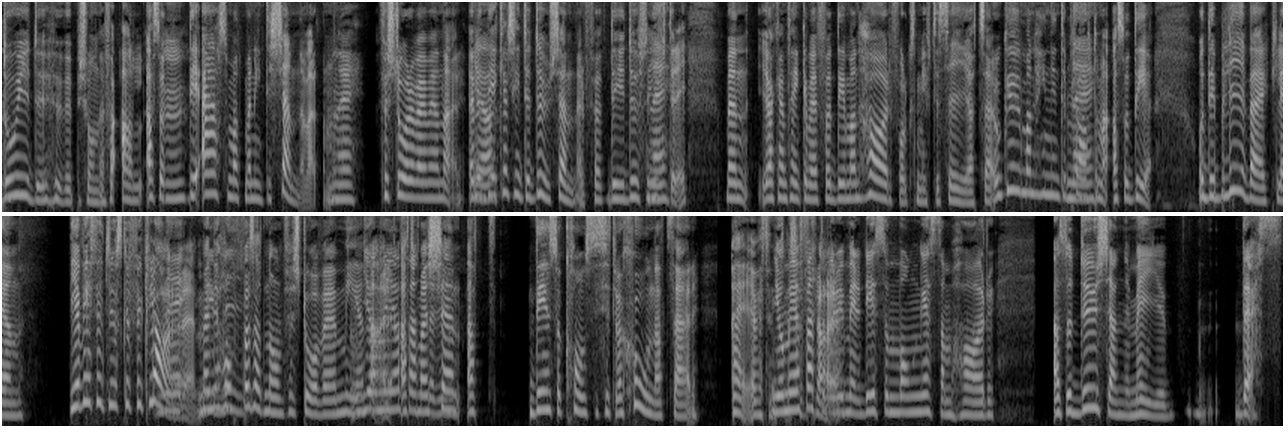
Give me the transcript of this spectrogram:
då är ju du huvudpersonen för alla. Alltså Mm. det är som att man inte känner varandra. nej. Förstår du vad jag menar? Eller Ja. det kanske inte du känner, för det är du som Nej. gifter dig. Men jag kan tänka mig, för det man hör folk som gifter sig är att så här, åh gud, man hinner inte Nej. prata med, alltså det. Och det blir verkligen, jag vet inte hur jag ska förklara Nej, det, men det jag blir- hoppas att någon förstår vad jag menar. Ja, men jag att man känner att det är en så konstig situation att så här, nej jag vet inte Jo men jag jag fattar vad du det. menar. Det är så många som har... Alltså du känner mig ju bäst.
